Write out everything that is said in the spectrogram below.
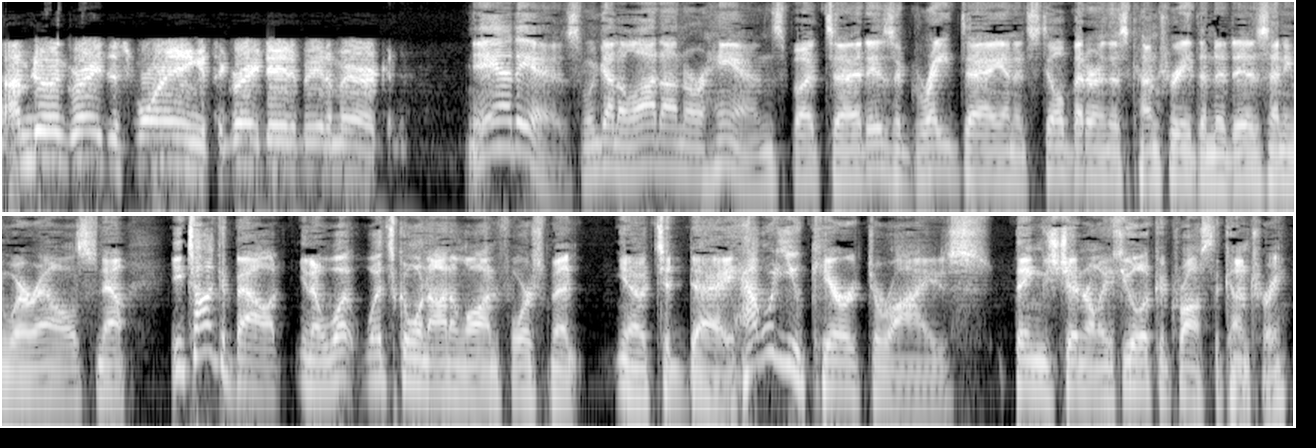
I'm doing great this morning. It's a great day to be an American. Yeah, it is. We got a lot on our hands, but uh, it is a great day, and it's still better in this country than it is anywhere else. Now, you talk about you know what what's going on in law enforcement, you know, today. How would you characterize things generally as you look across the country?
